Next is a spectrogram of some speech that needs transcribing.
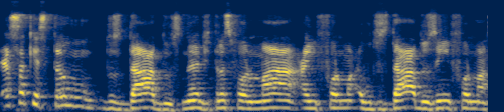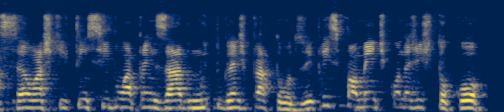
essa questão dos dados, né, de transformar a informa os dados em informação, acho que tem sido um aprendizado muito grande para todos, e principalmente quando a gente tocou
